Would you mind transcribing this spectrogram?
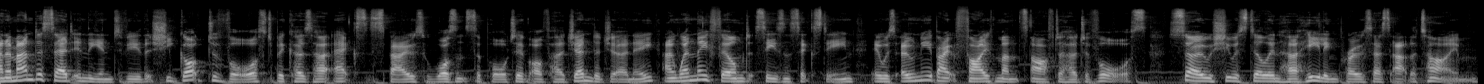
And Amanda said in the interview that she got divorced because her ex spouse wasn't supportive of her gender journey, and when they filmed season 16, it was only about five months after her divorce, so she was still in her healing process at the time.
